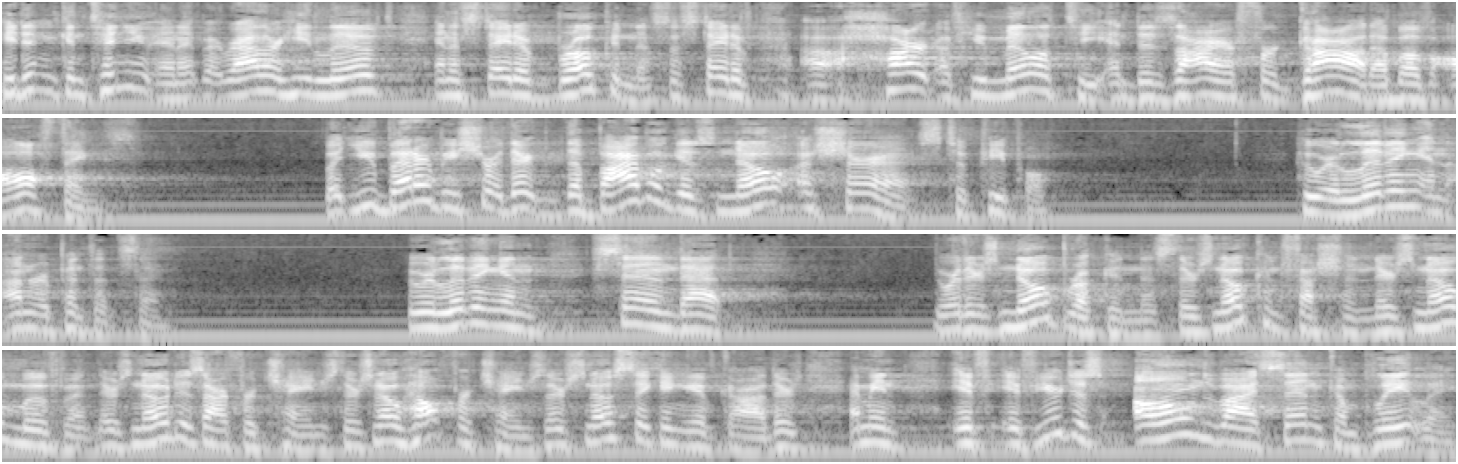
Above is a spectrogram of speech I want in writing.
He didn't continue in it, but rather he lived in a state of brokenness, a state of a heart of humility and desire for God above all things. But you better be sure, there, the Bible gives no assurance to people who are living in unrepentant sin, who are living in sin that where there's no brokenness, there's no confession, there's no movement, there's no desire for change, there's no help for change, there's no seeking of God. There's, I mean, if, if you're just owned by sin completely,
